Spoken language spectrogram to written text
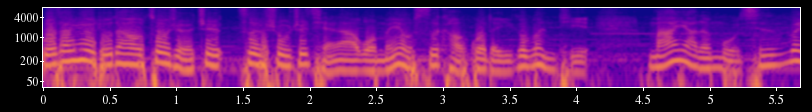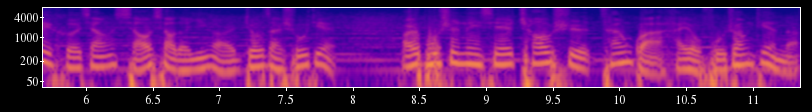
我在阅读到作者这自述之前啊，我没有思考过的一个问题：玛雅的母亲为何将小小的婴儿丢在书店，而不是那些超市、餐馆还有服装店呢？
